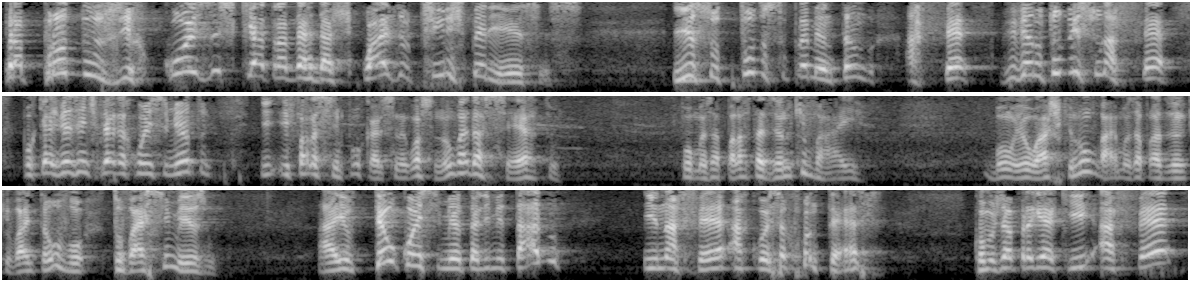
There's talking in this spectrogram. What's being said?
para produzir coisas que através das quais eu tiro experiências. Isso tudo suplementando a fé, vivendo tudo isso na fé. Porque às vezes a gente pega conhecimento e, e fala assim, pô, cara, esse negócio não vai dar certo. Pô, mas a palavra está dizendo que vai. Bom, eu acho que não vai, mas a palavra está dizendo que vai, então eu vou. Tu vai assim mesmo. Aí o teu conhecimento é limitado e na fé a coisa acontece. Como eu já preguei aqui, a fé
